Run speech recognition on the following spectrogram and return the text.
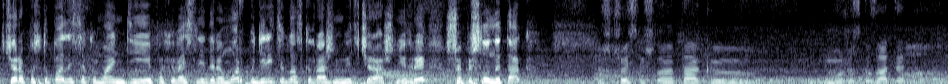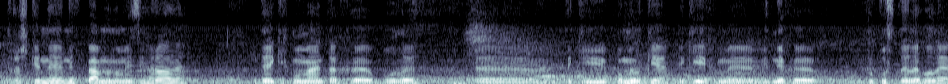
Вчора поступилися команді фахівець лідера МОР. Поділіться, будь ласка, враженням від вчорашньої гри. Що пішло не так? Щось пішло не так, е, можу сказати, трошки не, не впевнено ми зіграли. В деяких моментах були такі помилки, яких ми від них е, пропустили голи.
